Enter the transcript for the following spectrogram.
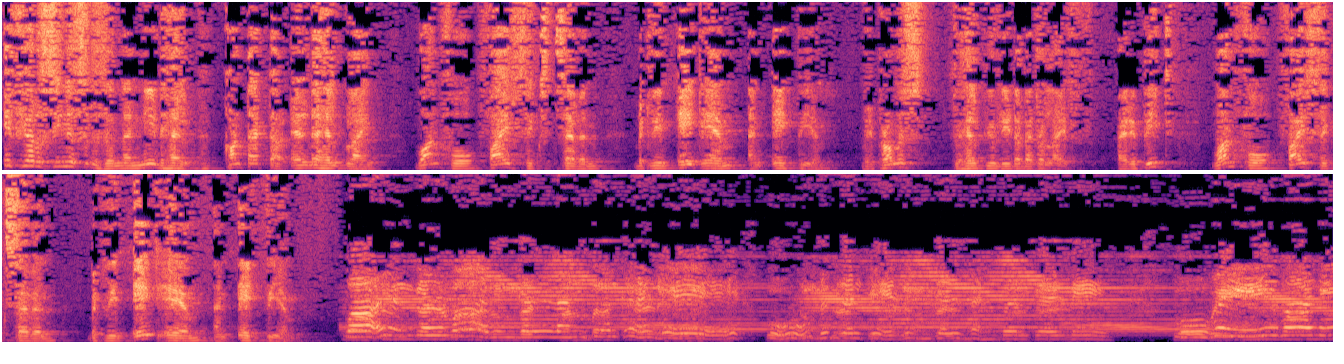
If you are a senior citizen and need help, contact our Elder Helpline 14567 between 8 a.m. and 8 p.m. We promise to help you lead a better life. I repeat, 14567 between 8 a.m. and 8 p.m. வாருங்கள் வாருங்கள் நண்பர்களே கூடுங்கள் கேளுங்கள் நண்பர்களே புகைவானே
